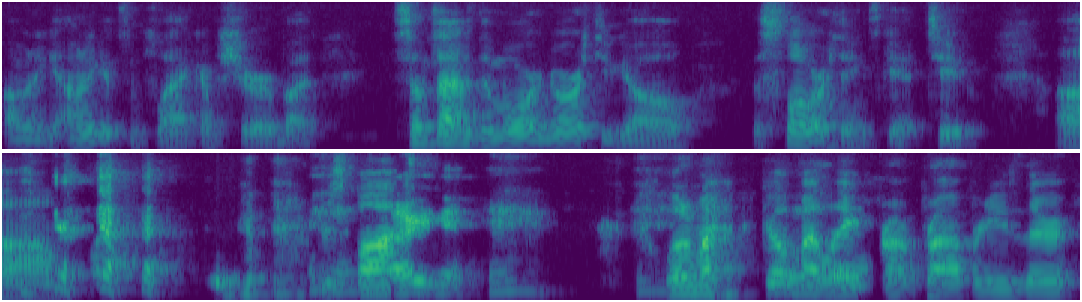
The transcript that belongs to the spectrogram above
I'm gonna get, I'm gonna get some flack, I'm sure, but sometimes the more north you go, the slower things get too. Um, response. One of my go my lakefront properties there.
